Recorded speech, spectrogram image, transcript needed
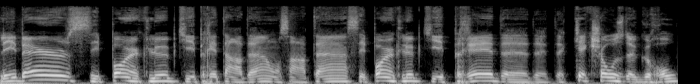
Les Bears, c'est pas un club qui est prétendant, on s'entend. C'est pas un club qui est près de, de- de quelque chose de gros.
